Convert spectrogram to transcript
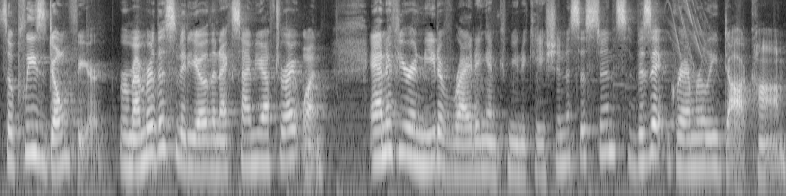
So please don't fear. Remember this video the next time you have to write one. And if you're in need of writing and communication assistance, visit Grammarly.com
